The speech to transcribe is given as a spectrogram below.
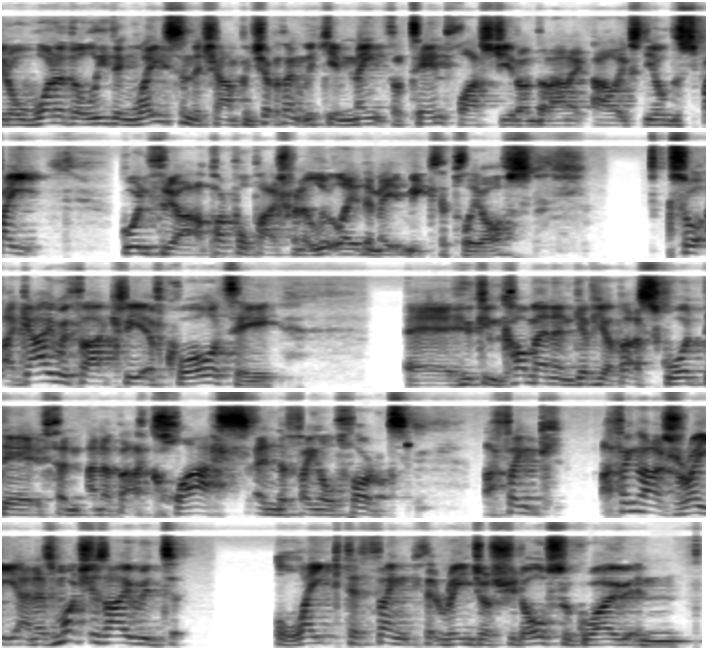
you know, one of the leading lights in the Championship. I think they came ninth or tenth last year under Alex Neil, despite going through a, a purple patch when it looked like they might make the playoffs. So a guy with that creative quality. Uh, who can come in and give you a bit of squad depth and, and, a bit of class in the final third. I think I think that's right. And as much as I would like to think that Rangers should also go out and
